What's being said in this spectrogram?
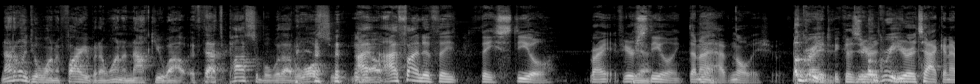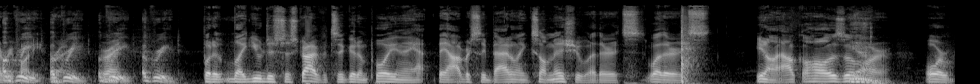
not only do I want to fire you, but I want to knock you out if that's possible without a lawsuit. You know? I, I find if they they steal, right? If you're Yeah. stealing, then I have no issue with it. agreed right? Because you're agreed. you're attacking everybody. Agreed, agreed, Right. agreed, agreed. But it, like you just described, it's a good employee, and they ha- they obviously battling some issue, whether it's whether it's you know alcoholism Yeah. or or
